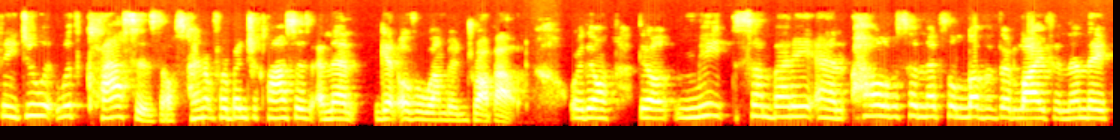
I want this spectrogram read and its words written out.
they do it with classes. They'll sign up for a bunch of classes and then get overwhelmed and drop out, or they'll they'll meet somebody and all of a sudden that's the love of their life, and then they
